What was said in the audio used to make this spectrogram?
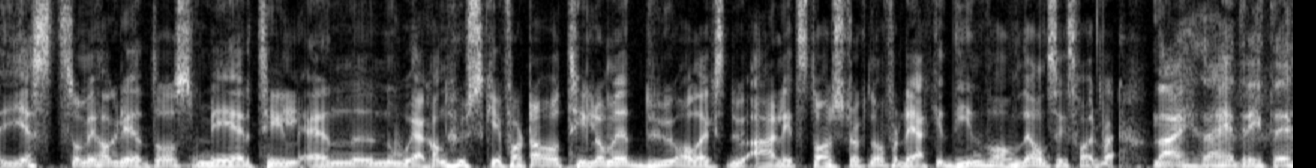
gjest som vi har gledet oss mer til enn noe jeg kan huske i farta. Og til og med du, Alex, du er litt starstruck nå, for det er ikke din vanlige ansiktsfarge. Nei, det er helt riktig.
